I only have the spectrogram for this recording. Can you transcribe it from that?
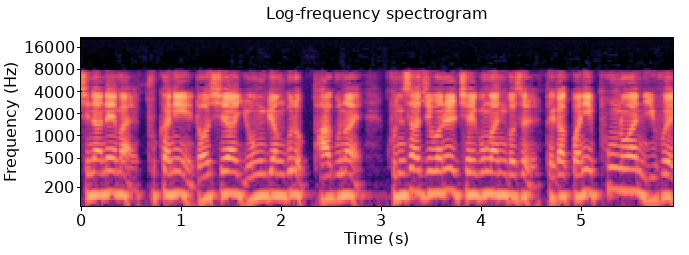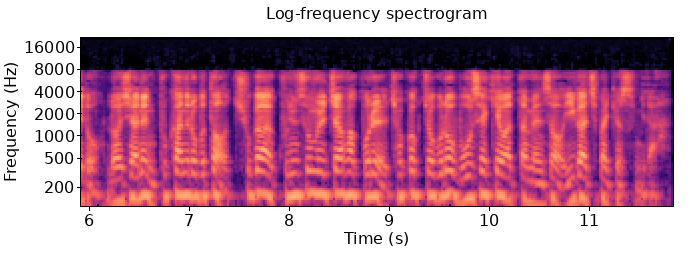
지난해 말 북한이 러시아 용병 그룹 바그너에 군사 지원을 제공한 것을 백악관이 폭로한 이후에도 러시아는 북한으로부터 추가 군수 물자 확보를 적극적으로 모색해 왔다면서 이같이 밝혔습니다.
